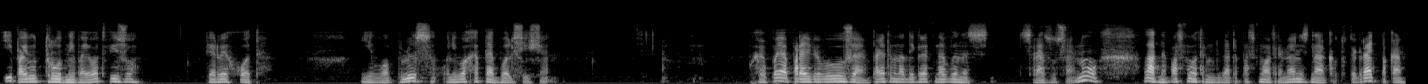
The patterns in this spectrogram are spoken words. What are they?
И пойдут трудные бои. Вот вижу первый ход его. Плюс у него хп больше еще. ХП я проигрываю уже, поэтому надо играть на вынос. Сразу же. Ну, ладно, посмотрим, ребята, посмотрим. Я не знаю, как тут играть пока.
